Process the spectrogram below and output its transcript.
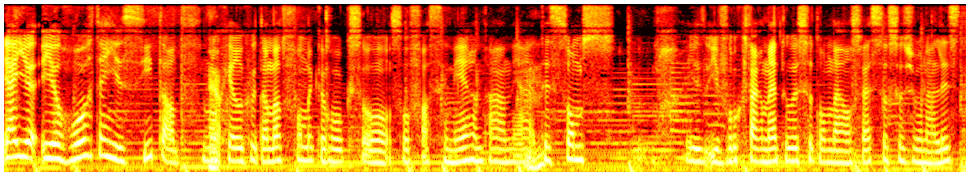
Ja, je, je hoort en je ziet dat nog heel goed. En dat vond ik er ook zo, zo fascinerend aan. Ja. Mm -hmm. Het is soms... Je, je vroeg daarnet hoe is het om daar als westerse journalist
